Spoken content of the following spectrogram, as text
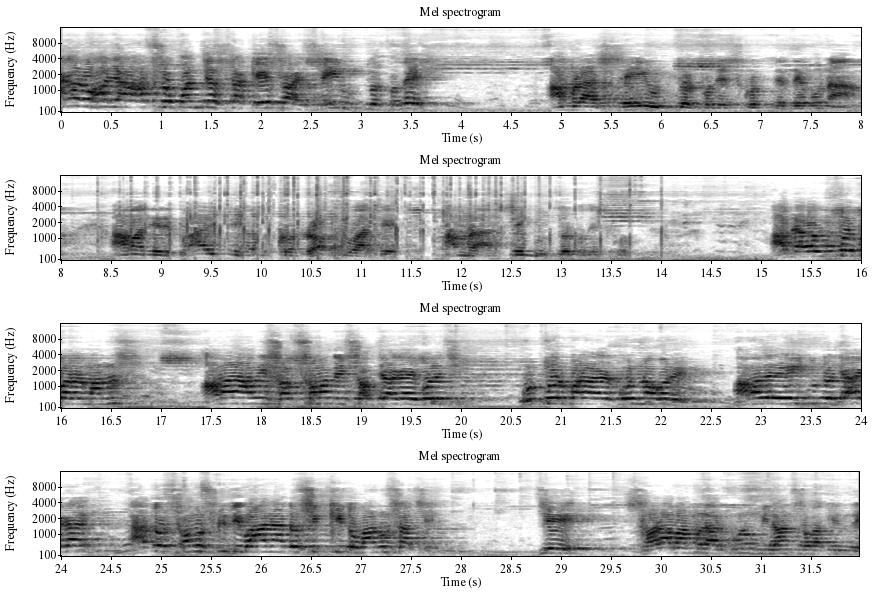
এগারো হাজার আটশো পঞ্চাশটা কেস হয়, সেই উত্তরপ্রদেশ আমরা সেই উত্তরপ্রদেশ করতে দেব না। আমাদের বাড়িতে যতক্ষণ রক্ত আছে, আমরা সেই উত্তরপ্রদেশ করব আপনারা উত্তরপাড়ার মানুষ, আমার আমি সব সমাজে সব জায়গায় বলেছি উত্তরপাড়ার কোন্নগরে আমাদের এই দুটো জায়গায় এত সংস্কৃতিবান, এত শিক্ষিত মানুষ আছে যে সারা বাংলার কোন বিধানসভা কেন্দ্রে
